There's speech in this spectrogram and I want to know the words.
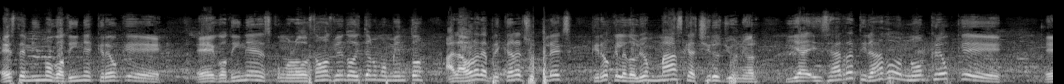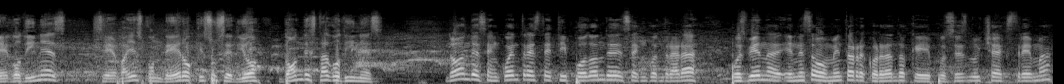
este mismo Godine. Creo que eh, Godínez, como lo estamos viendo ahorita en un momento, a la hora de aplicar el suplex, creo que le dolió más que a Chiros Jr. Y, y se ha retirado. No creo que eh, Godínez se vaya a esconder o qué sucedió. ¿Dónde está Godínez? ¿Dónde se encuentra este tipo? ¿Dónde se encontrará? Pues bien, en este momento recordando que pues es lucha extrema,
